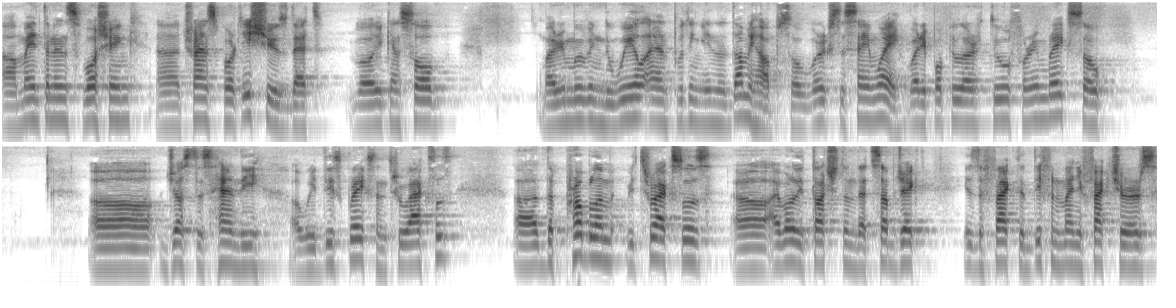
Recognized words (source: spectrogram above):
uh, maintenance, washing, uh, transport issues that well you can solve by removing the wheel and putting in a dummy hub. So works the same way. Very popular tool for in brakes. So just as handy uh, with disc brakes and through axles. Uh, the problem with through axles, I've already touched on that subject, is the fact that different manufacturers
